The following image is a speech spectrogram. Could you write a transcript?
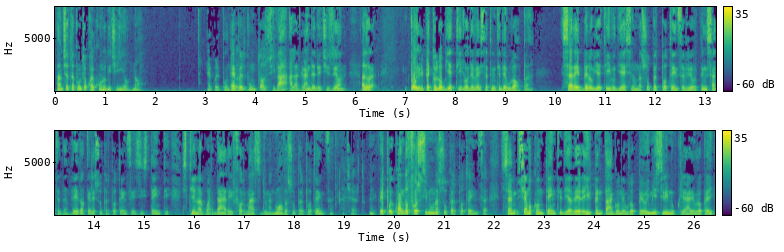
A un certo punto qualcuno dice io no. E a quel punto, a quel punto si va alla grande decisione. Allora, poi, ripeto, l'obiettivo degli Stati Uniti d'Europa sarebbe l'obiettivo di essere una superpotenza. Vi pensate davvero che le superpotenze esistenti stiano a guardare il formarsi di una nuova superpotenza? Ah, certo. Ecco. E poi quando fossimo una superpotenza siamo contenti di avere il Pentagono europeo, i missili nucleari europei,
